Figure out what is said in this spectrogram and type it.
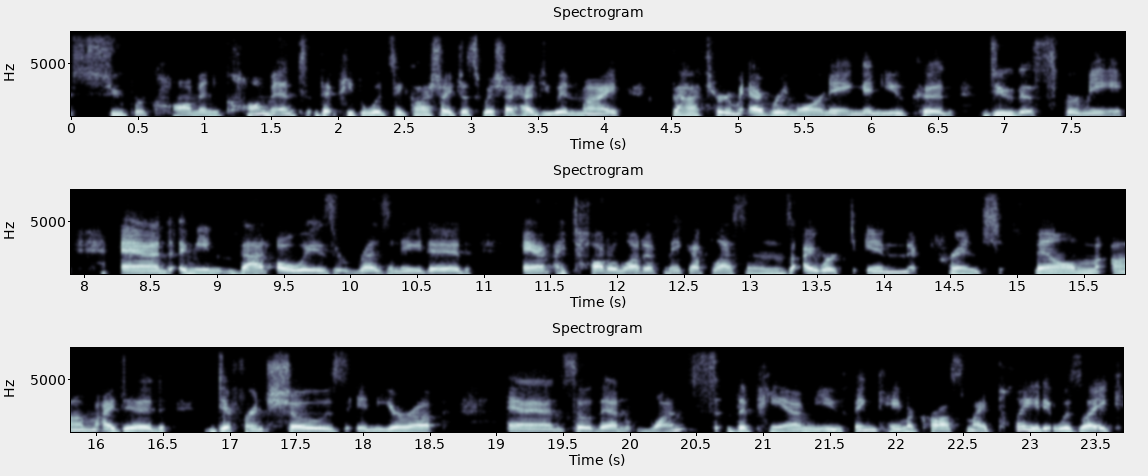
super common comment that people would say, Gosh, I just wish I had you in my bathroom every morning and you could do this for me. And I mean, that always resonated. And I taught a lot of makeup lessons. I worked in print, film. Um, I did different shows in Europe. And so then once the PMU thing came across my plate, it was like,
